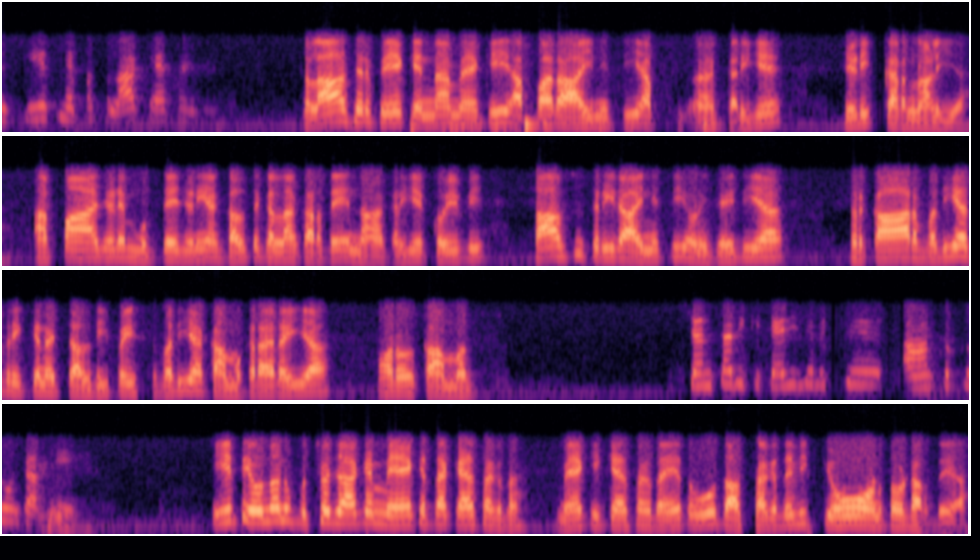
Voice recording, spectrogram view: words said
ਨਸੀਹਤ ਨੇ ਆਪਾਂ ਸਲਾਹ ਕਹਿ ਸਕਦੇ। ਸਲਾਹ ਸਿਰਫ ਇਹ ਕਹਿਣਾ ਮੈਂ ਕਿ ਆਪਾਂ ਰਾਜਨੀਤੀ ਕਰੀਏ ਜਿਹੜੀ ਕਰਨ ਵਾਲੀ ਆ। ਆਪਾਂ ਆਹ ਜਿਹੜੇ ਮੁੱਦੇ ਜਿਹੜੀਆਂ ਗਲਤ ਗੱਲਾਂ ਕਰਦੇ ਇਹ ਨਾ ਕਰੀਏ। ਕੋਈ ਵੀ ਸਾਫ਼ ਸੁਥਰੀ ਰਾਜਨੀਤੀ ਹੋਣੀ ਚਾਹੀਦੀ ਆ। ਸਰਕਾਰ ਵਧੀਆ ਤਰੀਕੇ ਨਾਲ ਚੱਲਦੀ ਪਈ ਵਧੀਆ ਕੰਮ ਕਰਾ ਰਹੀ ਆ ਔਰ ਉਹ ਕੰਮ ਜਨਤਾ ਦੀ ਕਚਹਿਰੀ ਦੇ ਵਿੱਚ ਆਉਣ ਤੋਂ ਕਿਉਂ ਡਰਦੇ? ਆ? ਇਹ ਤੇ ਉਹਨਾਂ ਨੂੰ ਪੁੱਛੋ ਜਾ ਕੇ ਮੈਂ ਕਿੱਦਾਂ ਕਹਿ ਸਕਦਾ। ਮੈਂ ਕੀ ਕਹਿ ਸਕਦਾ? ਇਹ ਤਾਂ ਉਹ ਦੱਸ ਸਕਦੇ ਵੀ ਕਿਉਂ ਆਉਣ ਤੋਂ ਡਰਦੇ ਆ।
